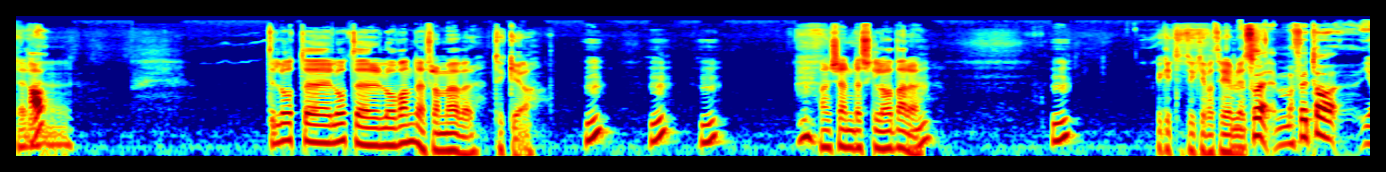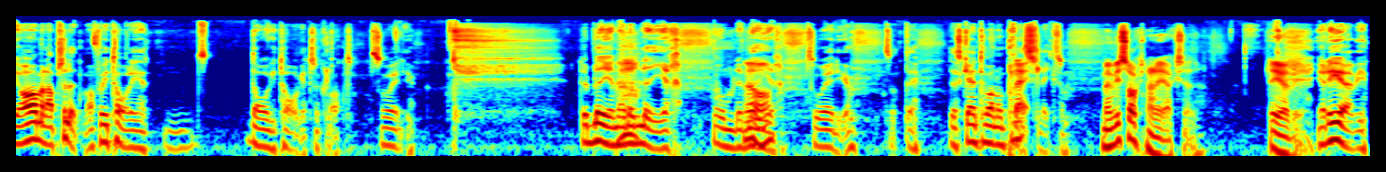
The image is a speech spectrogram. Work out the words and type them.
Det, Ja. Det låter, låter lovande framöver tycker jag. Mm. Mm. Mm. Han kändes gladare. Mm. Mm. Vilket jag tycker var trevligt. Så är det. Man får ta, ja men absolut, man får ju ta det en dag i taget såklart. Så är det ju. Det blir när det blir. Om det Ja. blir. Så är det ju. Så det, det ska inte vara någon press liksom. Men vi saknar dig Axel. Det gör vi. Ja det gör vi.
